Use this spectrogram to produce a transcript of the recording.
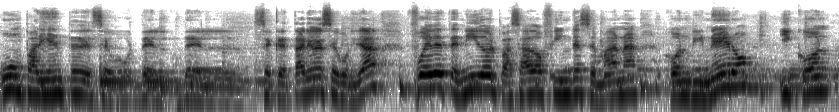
un pariente del, del, secretario de Seguridad fue detenido el pasado fin de semana con dinero y con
